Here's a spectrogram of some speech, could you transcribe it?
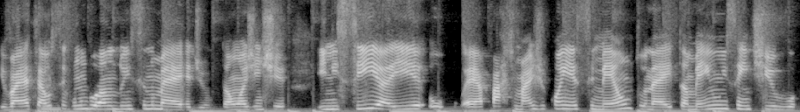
e vai até o segundo ano do ensino médio. Então, a gente inicia aí o, é, a parte mais de conhecimento, né, e também um incentivo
